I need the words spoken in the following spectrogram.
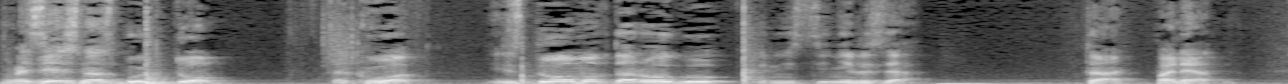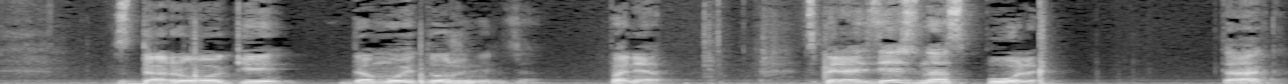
А здесь у нас будет дом. Так вот, из дома в дорогу перенести нельзя. Так, понятно. С дороги домой тоже нельзя. Понятно. Теперь, а здесь у нас поле. Так?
